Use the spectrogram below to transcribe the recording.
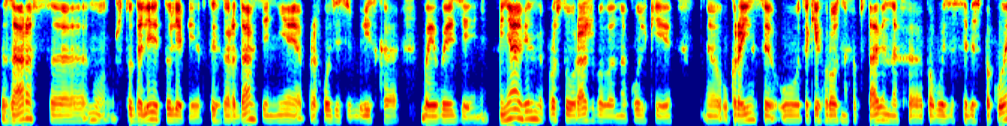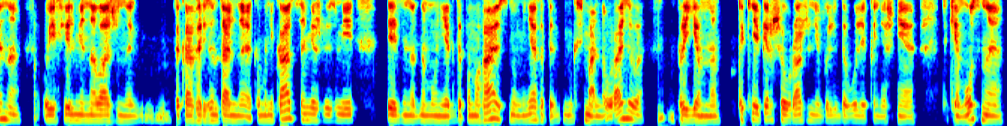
зараз ну что далей то лепей. В тых гарадах дзе не праходзіць блізка баявыя дзеянні. Меня вельмі просто ўражвала наколькі украінцы у таких розных абставінах паводзяць сабе спакойна. У іх вельмі налажаны такая гарызантальная камунікацыя між людзьмі. Адзін аднаму неяк дапамагаюць. Ну меня гэта максімальна ўразіла. Прыемна. Такія першыя ўражанні былі даволі канешне такія моцныя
